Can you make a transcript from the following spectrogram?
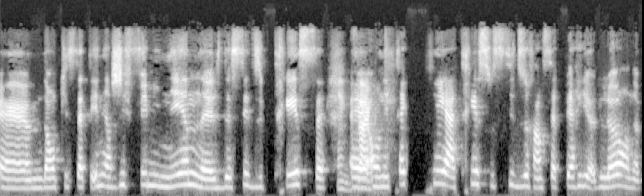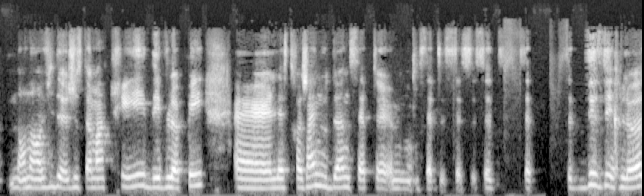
euh, donc, cette énergie féminine de séductrice. Euh, on est très créatrice aussi durant cette période-là. On a, on a envie de justement créer, développer. L'estrogène nous donne cette, cette, cette, cette ce désir-là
